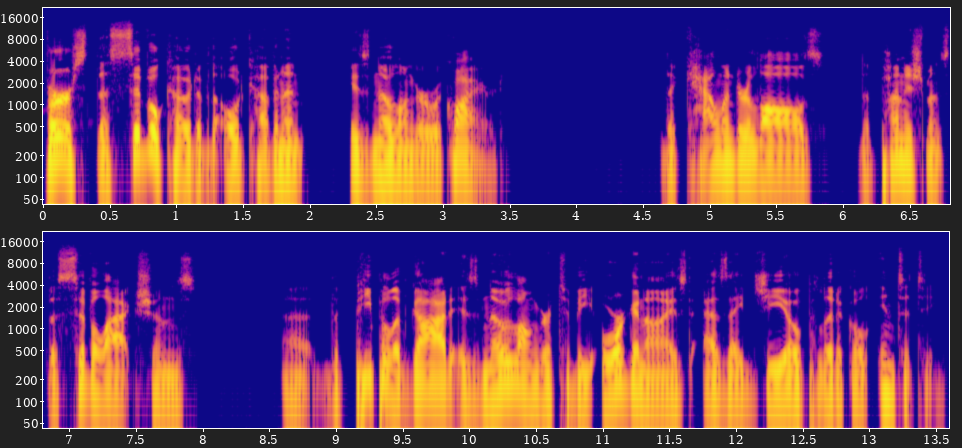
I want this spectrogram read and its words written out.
First, the civil code of the old covenant is no longer required. The calendar laws, the punishments, the civil actions, uh, the people of God is no longer to be organized as a geopolitical entity.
